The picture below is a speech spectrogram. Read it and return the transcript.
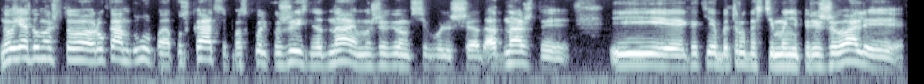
ну, я думаю, что рукам глупо опускаться, поскольку жизнь одна, и мы живем всего лишь однажды. И какие бы трудности мы ни переживали,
